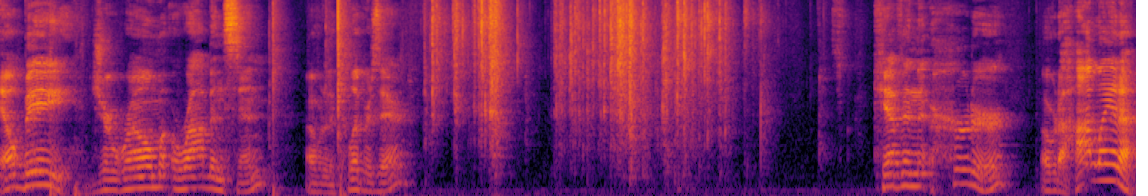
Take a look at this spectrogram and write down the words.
LB, Jerome Robinson. Over to the Clippers there. Kevin Huerter over to Hotlanta.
